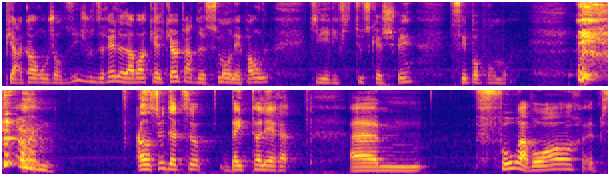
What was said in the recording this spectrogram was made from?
puis encore aujourd'hui, je vous dirais, d'avoir quelqu'un par-dessus mon épaule qui vérifie tout ce que je fais, c'est pas pour moi. Ensuite d'être tolérant. Euh, faut avoir, puis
